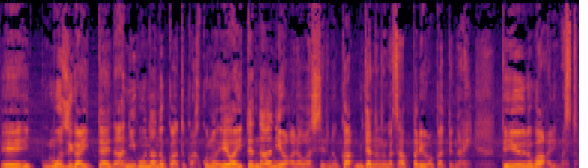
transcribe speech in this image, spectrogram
えー、文字が一体何語なのかとかこの絵は一体何を表しているのかみたいなのがさっぱり分かってないっていうのがありますと。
